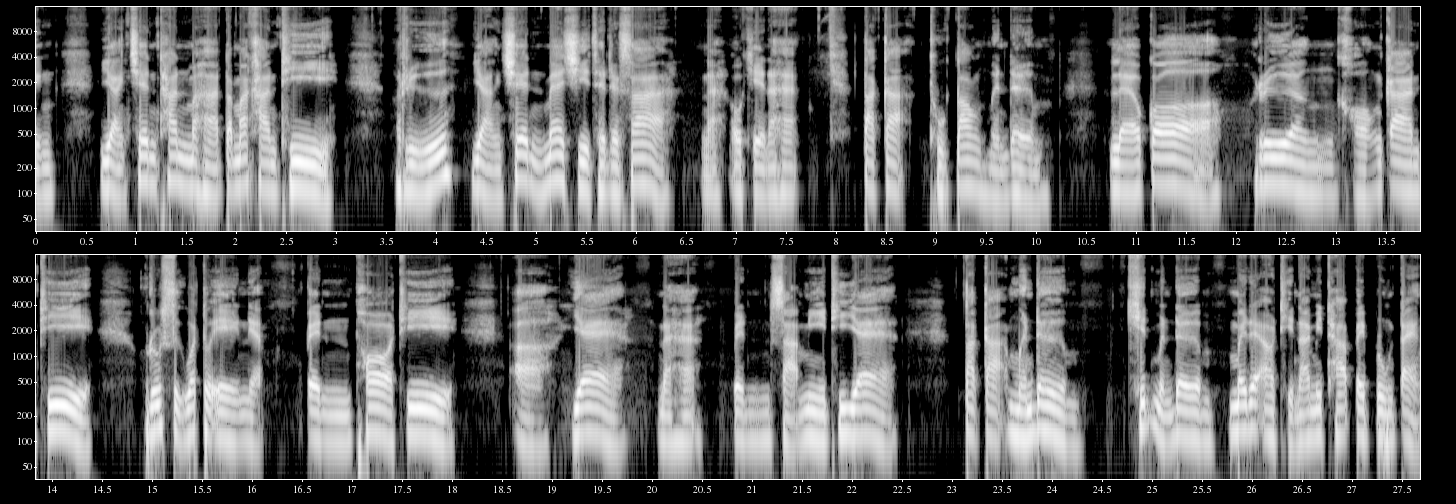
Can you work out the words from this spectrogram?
ง อย่างเช่นท่านมหาตมะคานที หรืออย่างเช่นแม่ชีเทเรซานะโอเคนะฮะตากะถูกต้องเหมือนเดิม แล้วก็เรื่องของการที่ รู้สึกว่าตัวเองเนี่ยเป็นพ่อที่แย่นะฮะเป็นสามีที่แย่ตากะเหมือนเดิม คิดเหมือนเดิม ไม่ได้เอาถีนามิทะไปปรุงแต่ง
